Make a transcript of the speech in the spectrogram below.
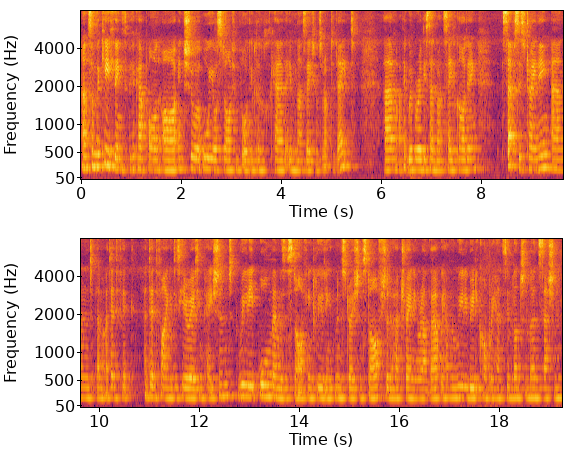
And some of the key things to pick up on are ensure all your staff involved in clinical care that immunisations are up to date. Um, I think we've already said about safeguarding sepsis training and um, identify, identifying a deteriorating patient. Really, all members of staff, including administration staff, should have had training around that. We have a really, really comprehensive lunch and learn session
